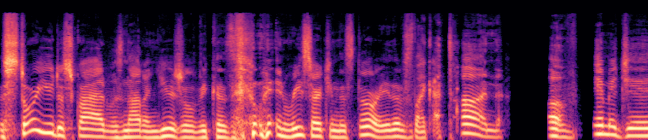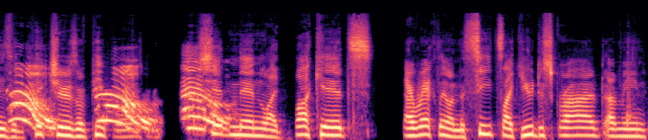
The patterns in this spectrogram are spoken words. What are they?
the story you described was not unusual because in researching the story, there was like a ton of images and pictures of people Oh, oh. sitting in like buckets directly on the seats, like you described. I mean,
